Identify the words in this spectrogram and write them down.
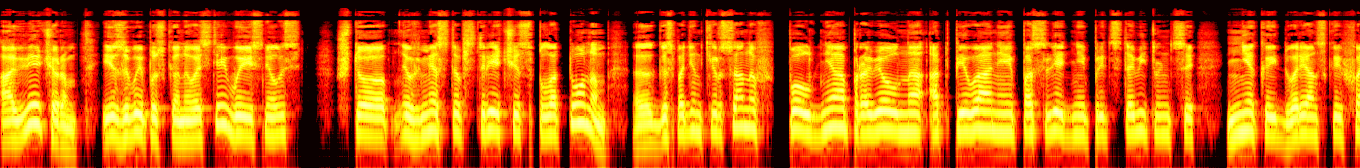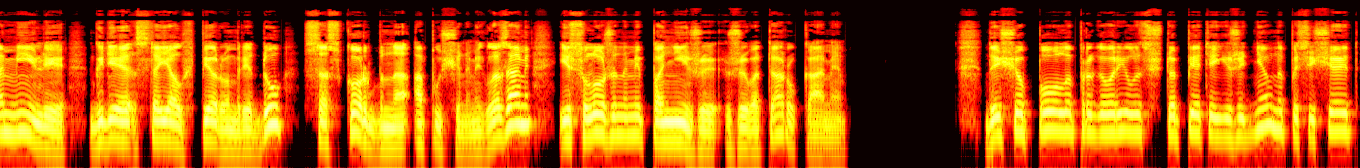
а вечером из выпуска новостей выяснилось, что вместо встречи с Платоном э, господин Кирсанов полдня провел на отпевании последней представительницы некой дворянской фамилии, где стоял в первом ряду со скорбно опущенными глазами и сложенными пониже живота руками. Да еще Пола проговорилось, что Петя ежедневно посещает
